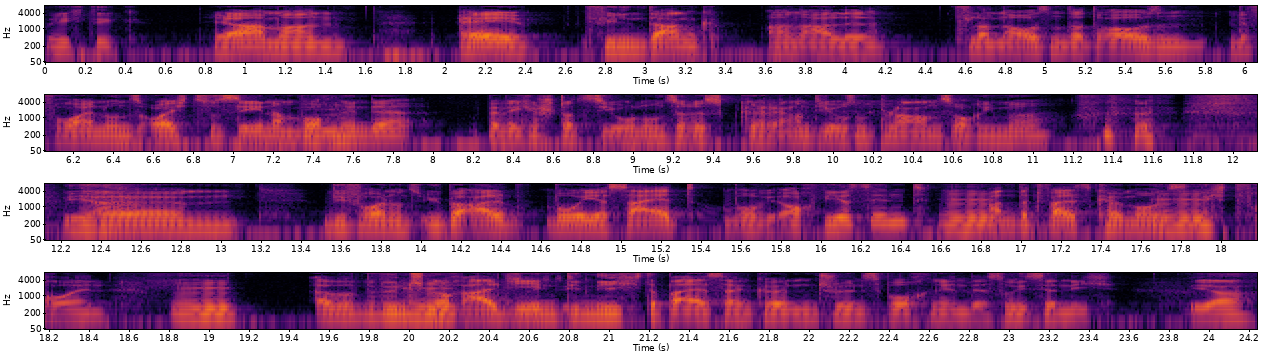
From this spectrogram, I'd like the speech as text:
Richtig. Ja, Mann. Hey, vielen Dank an alle Flanausen da draußen. Wir freuen uns, euch zu sehen am Wochenende, bei welcher Station unseres grandiosen Plans auch immer. Ja. Ähm, wir freuen uns überall, wo ihr seid, wo wir, auch wir sind. Andernfalls können wir uns nicht freuen. Mhm. Aber wir wünschen Mhm, auch all jenen, die nicht dabei sein können, ein schönes Wochenende. So ist ja nicht. Ja.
